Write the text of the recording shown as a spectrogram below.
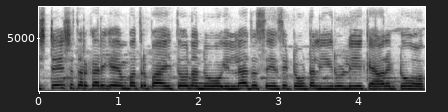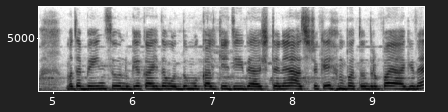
ಇಷ್ಟೇ ಇಷ್ಟು ತರಕಾರಿಗೆ ಎಂಬತ್ತು ರೂಪಾಯಿ ಆಯಿತು. ನಾನು ಎಲ್ಲದು ಸೇರಿಸಿ ಟೋಟಲ್ ಈರುಳ್ಳಿ, ಕ್ಯಾರೆಟು, ಮತ್ತು ಬೀನ್ಸು ನುಗ್ಗೆಕಾಯಿಂದ ಒಂದು ಮುಕ್ಕಾಲು ಕೆ ಜಿ ಇದೆ ಅಷ್ಟೇ ಅಷ್ಟಕ್ಕೆ ಎಂಬತ್ತೊಂದು ರೂಪಾಯಿ ಆಗಿದೆ.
